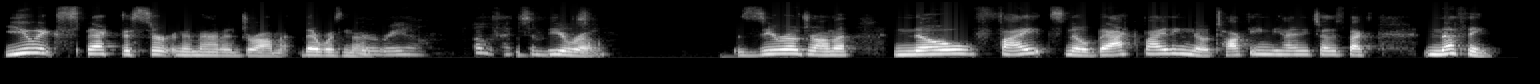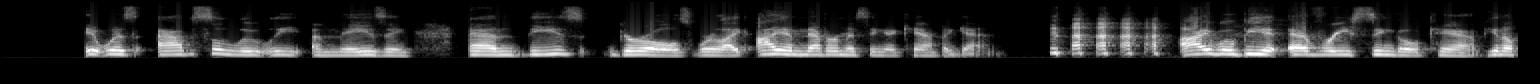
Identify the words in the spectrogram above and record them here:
you expect a certain amount of drama. There was none. For real. Oh that's amazing. zero zero drama. No fights no backbiting no talking behind each other's backs nothing it was absolutely amazing. And these girls were like, I am never missing a camp again. I will be at every single camp, you know.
